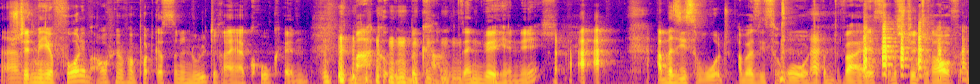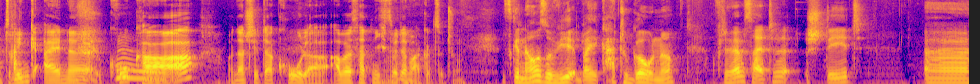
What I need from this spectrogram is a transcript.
äh, Stellen mir hier vor dem Aufnehmen vom Podcast so eine 03er Coke hin. Marke unbekannt, nennen wir hier nicht. aber sie ist rot. Aber sie ist rot und weiß. Und es steht drauf, trink eine Coca und dann steht da Cola. Aber es hat nichts mit der Marke zu tun. Das ist genauso wie bei Car2Go, ne? Auf der Webseite steht, äh,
